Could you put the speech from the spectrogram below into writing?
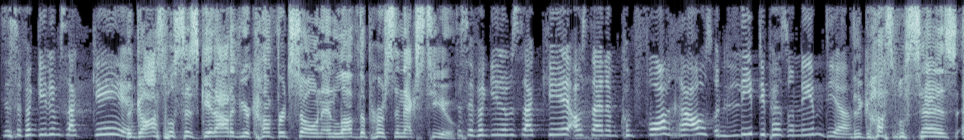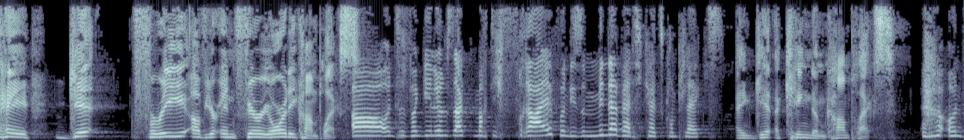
Das Evangelium sagt, geh. The gospel says get out of your comfort zone and love the person next to you. Das Evangelium sagt, geh aus deinem Komfort raus und lieb die Person neben dir. The gospel says, hey, get free of your inferiority complex Oh, und das Evangelium sagt, mach dich frei von diesem Minderwertigkeitskomplex and get a kingdom complex. und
